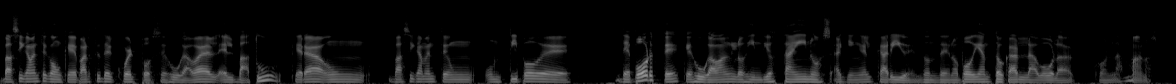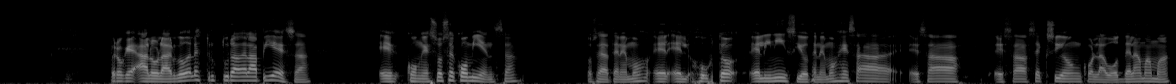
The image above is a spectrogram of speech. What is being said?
básicamente con qué parte del cuerpo se jugaba el, el batú, que era un, básicamente un, un tipo de deporte que jugaban los indios taínos aquí en el Caribe, donde no podían tocar la bola con las manos. Pero que a lo largo de la estructura de la pieza, eh, con eso se comienza. O sea, tenemos el, el- justo el inicio, tenemos esa, esa, esa sección con la voz de la mamá.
